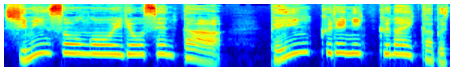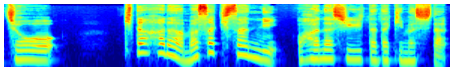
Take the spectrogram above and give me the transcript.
市民総合医療センターペインクリニック内科部長北原正樹さんにお話いただきました。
